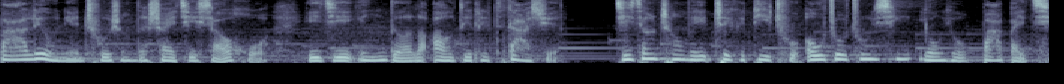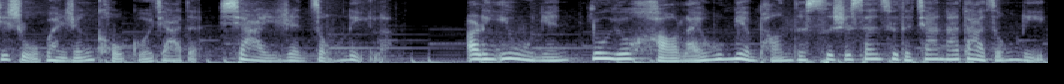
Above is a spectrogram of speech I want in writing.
八六年出生的帅气小伙已经赢得了奥地利的大选，即将成为这个地处欧洲中心、拥有八百七十五万人口国家的下一任总理了。二零一五年，拥有好莱坞面庞的四十三岁的加拿大总理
